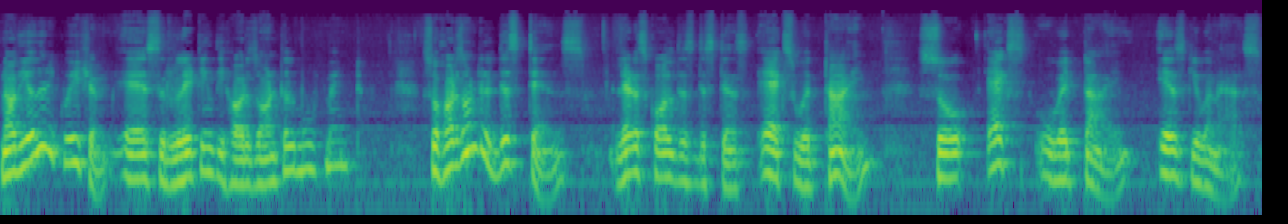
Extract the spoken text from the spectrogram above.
Now the other equation is relating the horizontal movement. So horizontal distance, let us call this distance x with time. So x with time is given as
